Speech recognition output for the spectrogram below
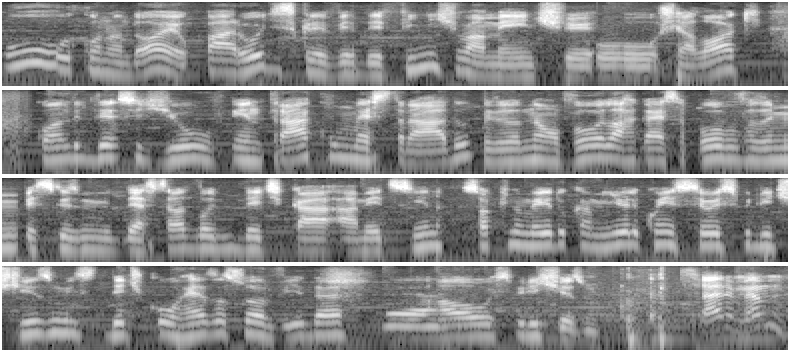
O Conan Doyle parou de escrever definitivamente o Sherlock quando ele decidiu entrar com um mestrado. Ele falou, não, vou largar essa porra, vou fazer minha pesquisa de mestrado, vou me dedicar à medicina. Só que no meio do caminho ele conheceu o espiritismo e se dedicou o resto da sua vida É. ao espiritismo. Sério mesmo?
